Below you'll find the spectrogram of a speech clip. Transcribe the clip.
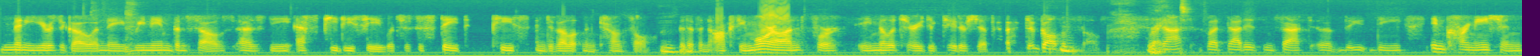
many years ago, and they renamed themselves as the SPDC, which is the State Peace and Development Council. Mhm. Bit of an oxymoron for a military dictatorship to call themselves Right. that, but that is in fact uh, the the incarnation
